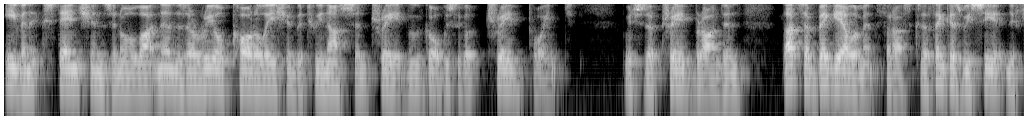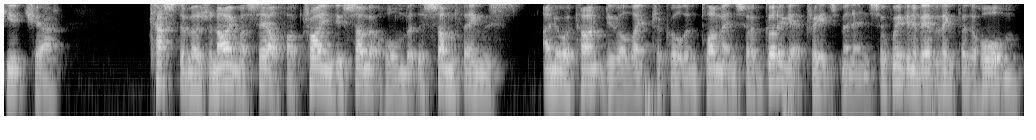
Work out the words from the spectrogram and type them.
even extensions and all that. And then there's a real correlation between us and trade. And we've got, obviously got Trade Point, which is a trade brand. And that's a big element for us because I think as we see it in the future, customers and I myself, I'll try and do some at home, but there's some things I know I can't do electrical and plumbing, so I've got to get a tradesman in. So if we're going to be everything for the home,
